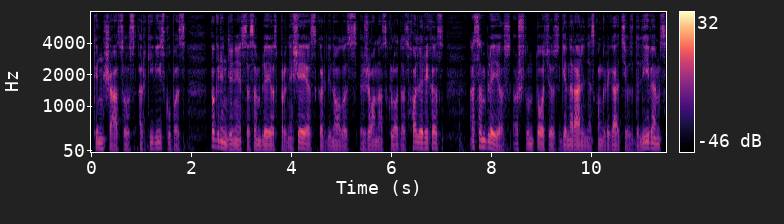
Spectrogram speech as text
Kinšasos arkivyskupas, pagrindinis asamblėjos pranešėjas kardinolas Žonas Klodas Holerichas, asamblėjos aštuntosios generalinės kongregacijos dalyviams,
